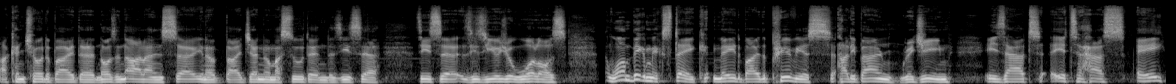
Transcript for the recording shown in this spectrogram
are controlled by the Northern Alliance, uh, you know, by General Massoud and these, uh, these, uh, these usual warlords. One big mistake made by the previous Taliban regime is that it has a,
